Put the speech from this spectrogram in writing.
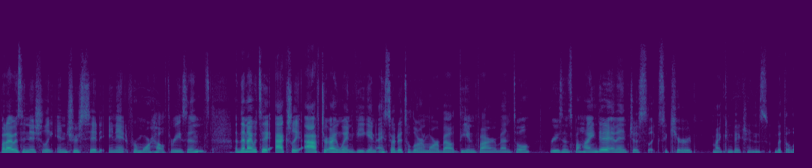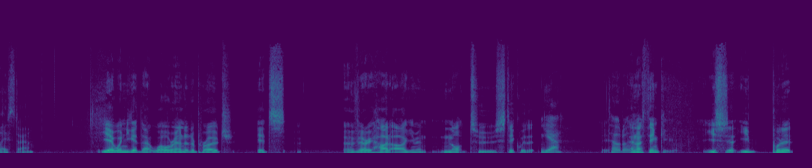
but i was initially interested in it for more health reasons. And then i would say actually after i went vegan i started to learn more about the environmental reasons behind it and it just like secured my convictions with the lifestyle. Yeah, when you get that well-rounded approach, it's a very hard argument not to stick with it. yeah totally And I think you you put it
